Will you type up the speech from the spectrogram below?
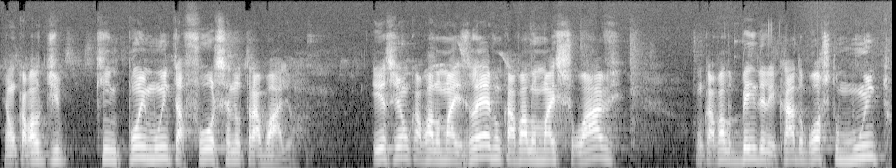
É um cavalo de, que impõe muita força no trabalho. Esse é um cavalo mais leve, um cavalo mais suave, um cavalo bem delicado, gosto muito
